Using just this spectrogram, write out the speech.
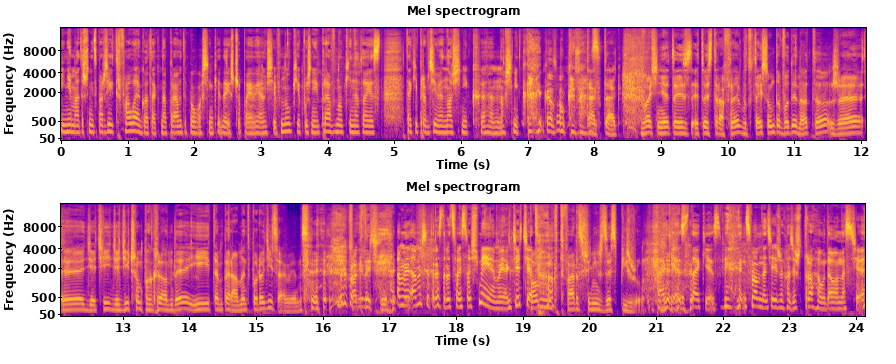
I nie ma też nic bardziej trwałego tak naprawdę, bo właśnie kiedy jeszcze pojawiają się wnuki, później prawnuki, no to jest taki prawdziwy nośnik, nośnik kawałka nas. Tak, tak. Właśnie to jest, to jest trafne, bo tutaj są dowody na to, że y, dzieci dziedziczą poglądy i temperament po rodzicach, więc faktycznie. A my, a my się teraz, drodzy Państwo, śmiejemy jak dzieci. Pomnik to... twardszy niż ze spiżu. Tak jest, tak jest. Więc mam nadzieję, że chociaż trochę udało nas się,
